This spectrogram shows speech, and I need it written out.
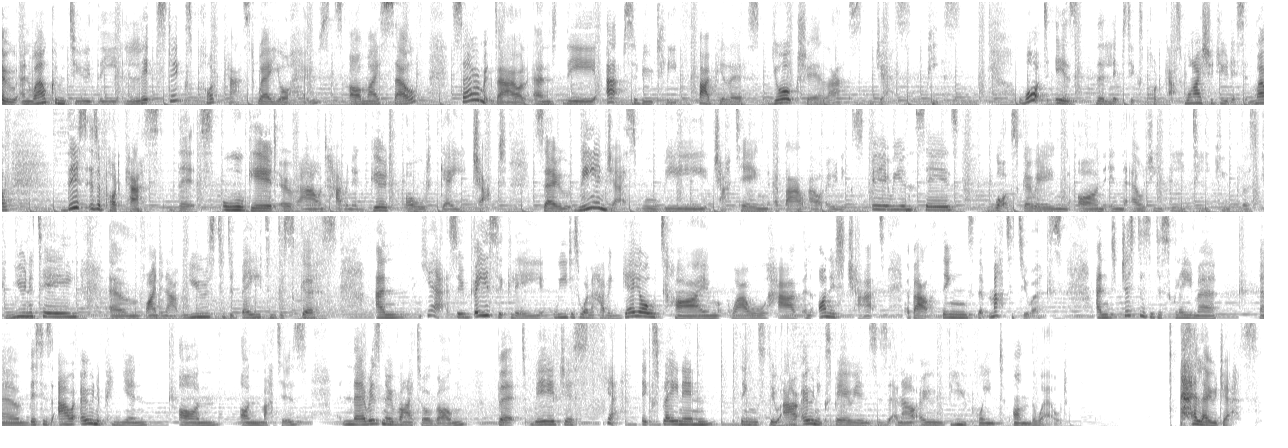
Hello, and welcome to the Lipsticks podcast, where your hosts are myself, Sarah McDowell, and the absolutely fabulous Yorkshire lass, Jess Peace. What is the Lipsticks podcast? Why should you listen? Well, this is a podcast that's all geared around having a good old gay chat. So, me and Jess will be chatting about our own experiences, what's going on in the LGBTQ plus community, um, finding out news to debate and discuss. And yeah, so basically, we just want to have a gay old time while we'll have an honest chat about things that matter to us. And just as a disclaimer, um, this is our own opinion on on matters. And there is no right or wrong, but we're just yeah explaining things through our own experiences and our own viewpoint on the world. Hello, Jess.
